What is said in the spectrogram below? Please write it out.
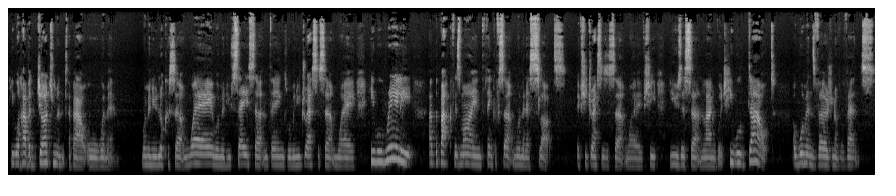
He will have a judgment about all women women who look a certain way, women who say certain things, women who dress a certain way. He will really, at the back of his mind, think of certain women as sluts if she dresses a certain way, if she uses certain language. He will doubt a woman's version of events.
